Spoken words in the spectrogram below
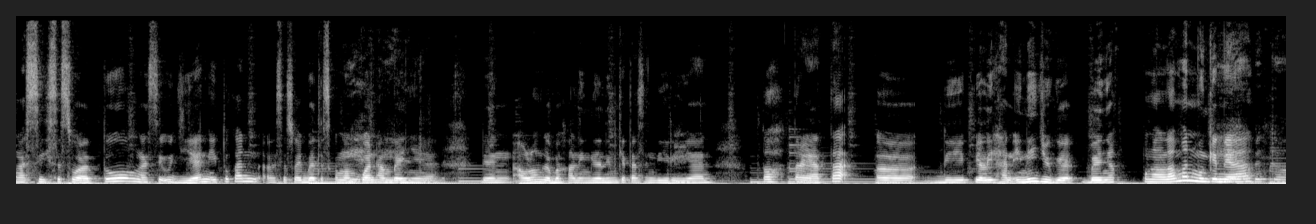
ngasih sesuatu ngasih ujian itu kan eh, sesuai batas kemampuan Iya, hambanya iya, ya dan Allah nggak bakal ninggalin kita sendirian toh ternyata eh, di pilihan ini juga banyak pengalaman mungkin Iya, ya betul.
